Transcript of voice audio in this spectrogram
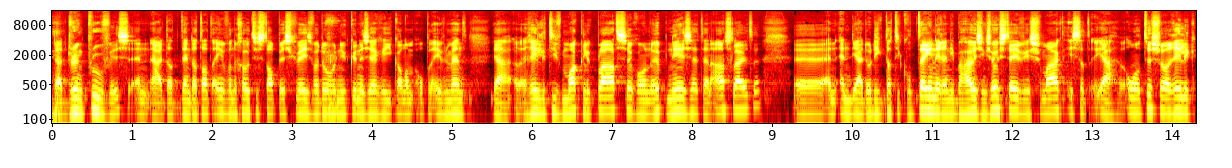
ja. drunkproof is. En ja, dat, ik denk dat dat een van de grootste stappen is geweest, waardoor we nu kunnen zeggen, je kan hem op een evenement ja, relatief makkelijk plaatsen, gewoon hup, neerzetten en aansluiten. Eh, en, en ja, door die, dat die container en die behuizing zo stevig is gemaakt, is dat ja, ondertussen wel redelijk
